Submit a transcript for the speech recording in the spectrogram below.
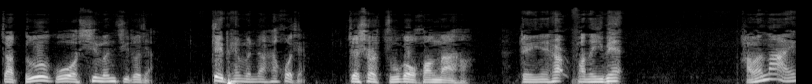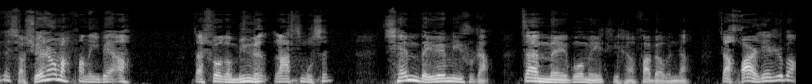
叫德国新闻记者奖，这篇文章还获奖，这事儿足够荒诞哈。这件事儿放在一边，海文娜一个小学生嘛，放在一边啊。再说个名人拉斯穆森，前北约秘书长，在美国媒体上发表文章，在《华尔街日报》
